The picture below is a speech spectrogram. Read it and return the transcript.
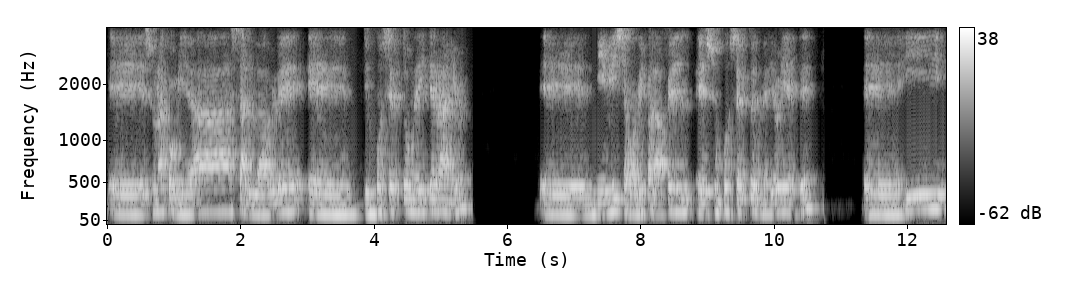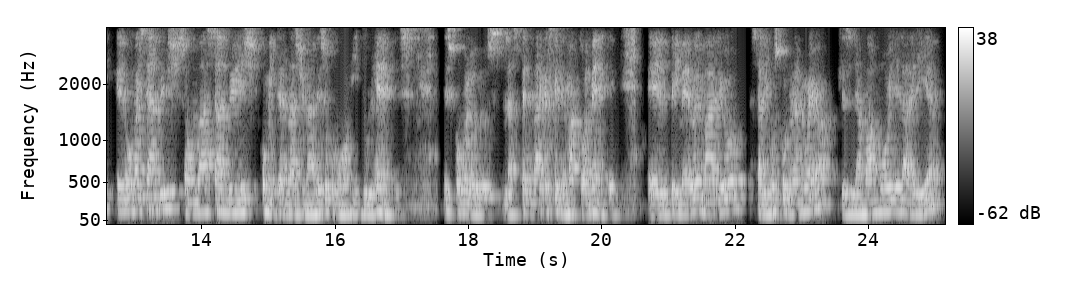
es una comida saludable de un concepto mediterráneo. Nimi Shawarma Falafel es un concepto del Medio Oriente eh, y eh, Oh My Sandwich son más sándwiches como internacionales o como indulgentes. Es como los, las tres marcas que tenemos actualmente. El primero de mayo salimos con una nueva que se llama Moy Heladería.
